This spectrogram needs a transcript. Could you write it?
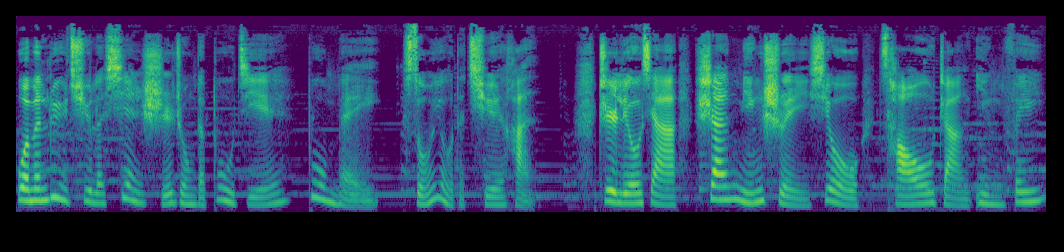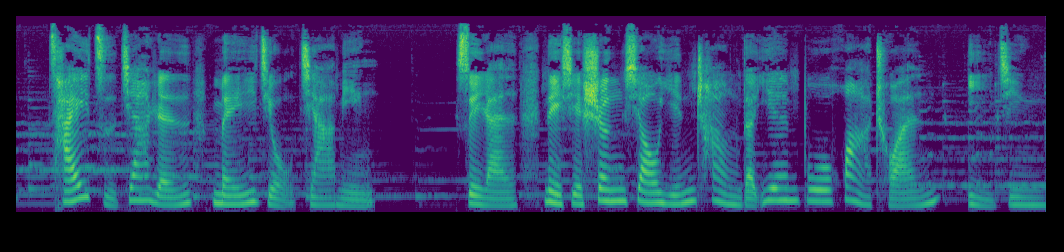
我们滤去了现实中的不洁、不美，所有的缺憾，只留下山明水秀、草长莺飞、才子佳人、美酒佳茗。虽然那些笙箫吟唱的烟波画船已经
